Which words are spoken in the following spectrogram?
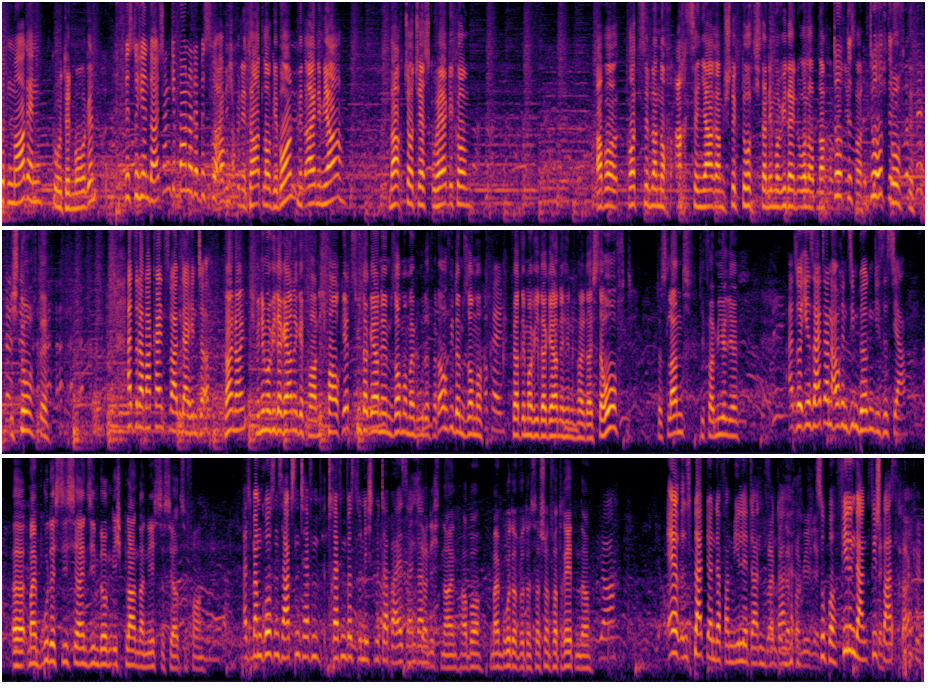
Guten Morgen. Guten Morgen. Bist du hier in Deutschland geboren oder bist du Nein, auch? ich bin in Tatlau geboren, mit einem Jahr nach Ceausescu hergekommen. Aber trotzdem dann noch 18 Jahre am Stück durfte ich dann immer wieder in Urlaub nach Durftest- durftest Ich durfte, ich durfte. Also da war kein Zwang dahinter. Nein, nein, ich bin immer wieder gerne gefahren. Ich fahre auch jetzt wieder gerne im Sommer. Mein Bruder fährt auch wieder im Sommer. Okay. Fährt immer wieder gerne hin, weil da ist der Hof, das Land, die Familie. Also ihr seid dann auch in Siebenbürgen dieses Jahr. Äh, mein Bruder ist dieses Jahr in Siebenbürgen. Ich plane dann nächstes Jahr zu fahren. Also beim großen Sachsen-Treffen Treffen wirst du nicht mit dabei sein Ja, dann. nicht nein, aber mein Bruder wird uns ja schon vertreten da. Ja. Es bleibt ja in der Familie dann. Bleibt von daher. Super, vielen Dank, viel Spaß. Danke.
